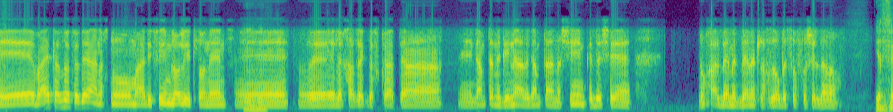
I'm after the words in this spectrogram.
אה, בעת הזאת, אתה יודע, אנחנו מעדיפים לא להתלונן אה, ולחזק דווקא את ה- אה, גם את המדינה וגם את האנשים כדי שנוכל באמת באמת לחזור בסופו של דבר. יפה.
